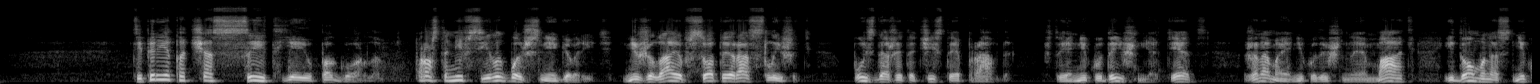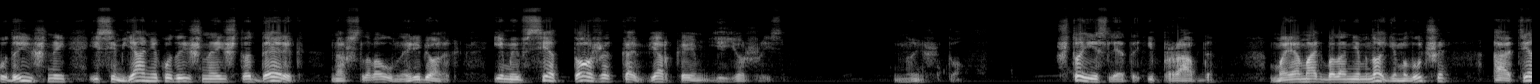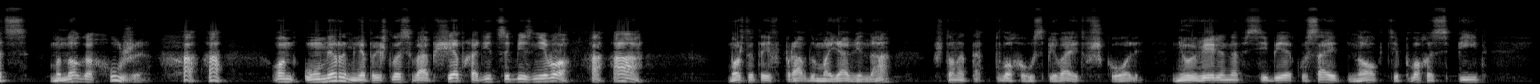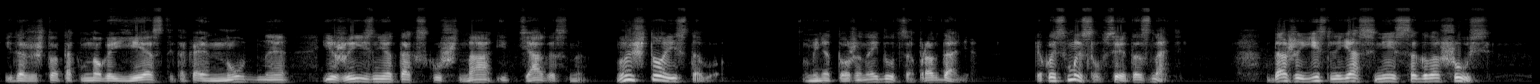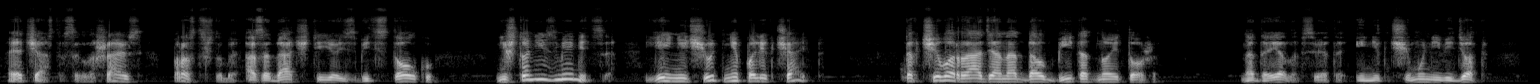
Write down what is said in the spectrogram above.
Теперь я подчас сыт ею по горло. Просто не в силах больше с ней говорить. Не желаю в сотый раз слышать. Пусть даже это чистая правда, что я никудышний отец, жена моя никудышная мать, и дом у нас никудышный, и семья никудышная, и что Дерек, наш слабоумный ребенок, и мы все тоже коверкаем ее жизнь. Ну и что? Что, если это и правда? Моя мать была немногим лучше, а отец много хуже. Ха-ха! Он умер, и мне пришлось вообще обходиться без него. Ха-ха! Может, это и вправду моя вина, что она так плохо успевает в школе, не уверена в себе, кусает ногти, плохо спит, и даже что так много ест, и такая нудная, и жизнь ее так скучна и тягостна. Ну и что из того? У меня тоже найдутся оправдания. Какой смысл все это знать? Даже если я с ней соглашусь, а я часто соглашаюсь, просто чтобы озадачить ее и сбить с толку, ничто не изменится, ей ничуть не полегчает. Так чего ради она долбит одно и то же? Надоело все это и ни к чему не ведет.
